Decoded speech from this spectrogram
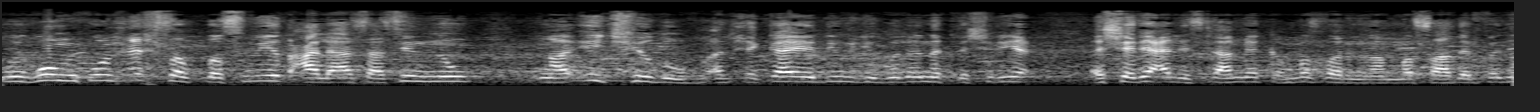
ويقوم يكون يحصل تصويت على أساس إنه آه، يجهضوا الحكاية دي ويجيبوا لنا التشريع الشريعة الإسلامية كمصدر من المصادر. فدي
